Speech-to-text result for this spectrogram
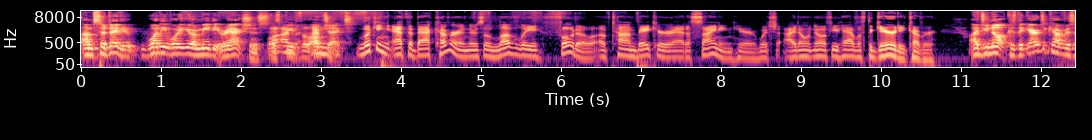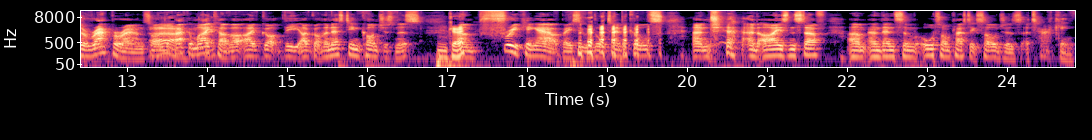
Um, so David, what are, what are your immediate reactions to this I'm- beautiful I'm object? looking at the back cover, and there's a lovely photo of Tom Baker at a signing here, which I don't know if you have with the Geraghty cover. I do not because the Geraghty cover is a wraparound. So on the Ah, back of my cover, I've got the I've got the Nestene consciousness. Okay. Um, freaking out basically with all tentacles and and eyes and stuff, um, and then some auton plastic soldiers attacking.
